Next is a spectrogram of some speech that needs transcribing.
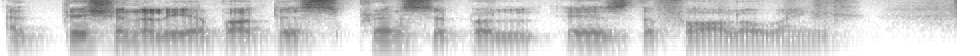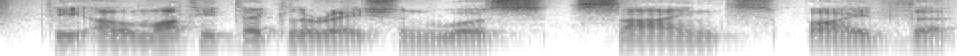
additionally about this principle is the following. The Almaty Declaration was signed by the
